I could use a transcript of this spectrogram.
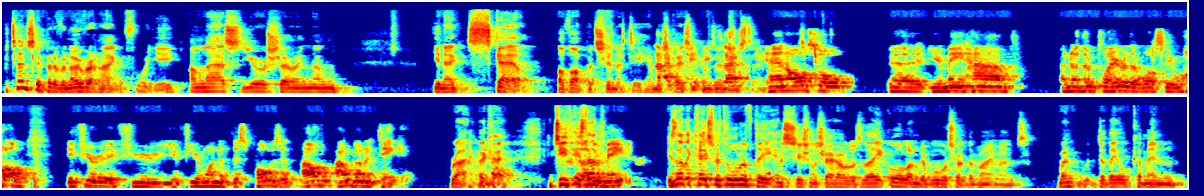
potentially a bit of an overhang for you, unless you're showing them, you know, scale of opportunity, in exactly, which case it becomes exactly. interesting. And also, uh, you may have another player that will say, well, if you're if you if you want to dispose it, I'll, I'm going to take it. Right. Okay. You, is, that the, is that the case with all of the institutional shareholders? Are they all underwater at the moment? When did they all come in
